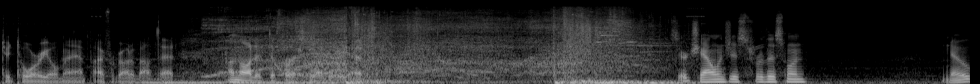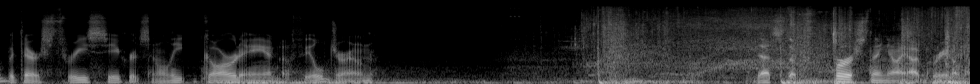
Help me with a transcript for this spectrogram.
tutorial map. I forgot about that. I'm not at the first level yet. Is there challenges for this one? No, but there's three secrets, an elite guard, and a field drone. That's the first thing I upgrade on my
